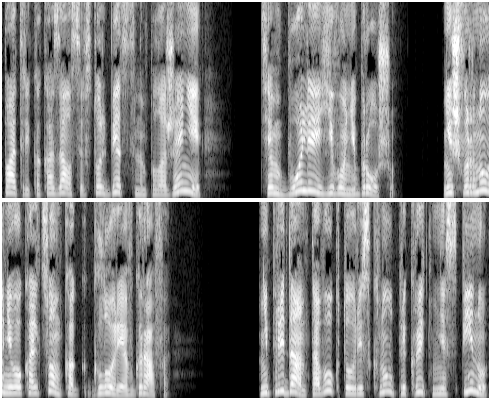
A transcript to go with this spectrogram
Патрик оказался в столь бедственном положении, тем более его не брошу, не швырну в него кольцом, как Глория в графа. Не предам того, кто рискнул прикрыть мне спину,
